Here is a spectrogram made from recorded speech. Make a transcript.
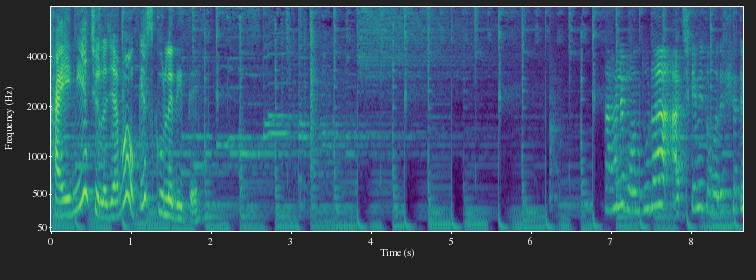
খাইয়ে নিয়ে চলে যাব ওকে স্কুলে দিতে। তাহলে বন্ধুরা, আজকে আমি তোমাদের সাথে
